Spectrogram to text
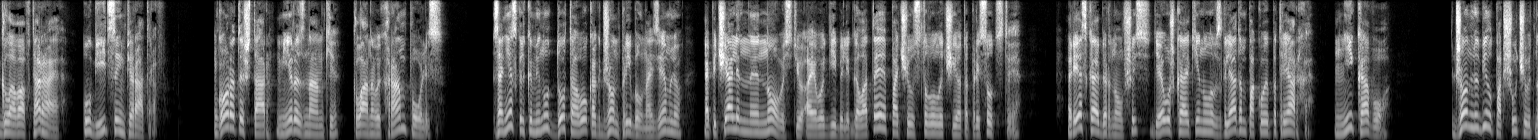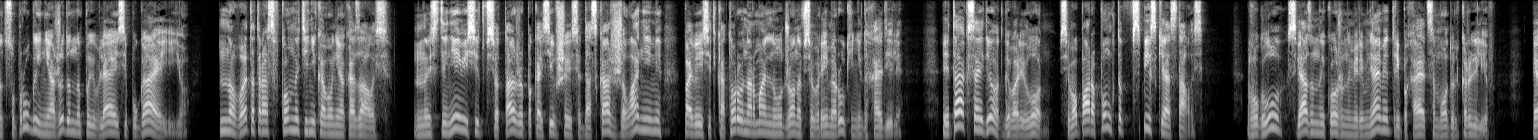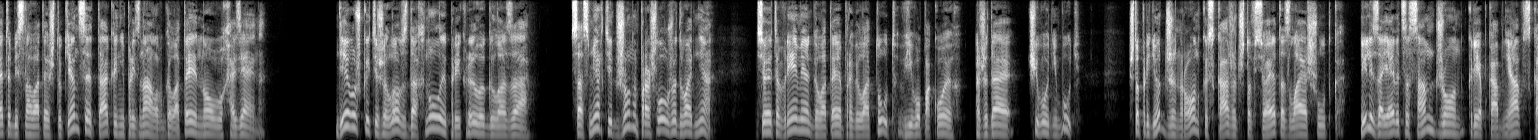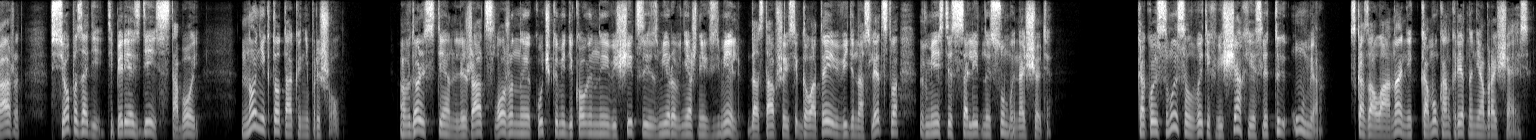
Глава вторая. Убийца императоров. Город Иштар, мир изнанки, клановый храм Полис. За несколько минут до того, как Джон прибыл на землю, опечаленная новостью о его гибели Галатея почувствовала чье-то присутствие. Резко обернувшись, девушка окинула взглядом покоя патриарха. Никого. Джон любил подшучивать над супругой, неожиданно появляясь и пугая ее. Но в этот раз в комнате никого не оказалось. На стене висит все та же покосившаяся доска с желаниями, повесить которую нормально у Джона все время руки не доходили. «И так сойдет», — говорил он, — «всего пара пунктов в списке осталось». В углу, связанный кожаными ремнями, трепыхается модуль крыльев. Эта бесноватая штукенция так и не признала в Галатее нового хозяина. Девушка тяжело вздохнула и прикрыла глаза. Со смерти Джона прошло уже два дня — все это время Галатея провела тут, в его покоях, ожидая чего-нибудь. Что придет Джин Ронг и скажет, что все это злая шутка. Или заявится сам Джон, крепко обняв, скажет «Все позади, теперь я здесь, с тобой». Но никто так и не пришел. Вдоль стен лежат сложенные кучками диковинные вещицы из мира внешних земель, доставшиеся Галатее в виде наследства вместе с солидной суммой на счете. «Какой смысл в этих вещах, если ты умер?» сказала она, ни к кому конкретно не обращаясь.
